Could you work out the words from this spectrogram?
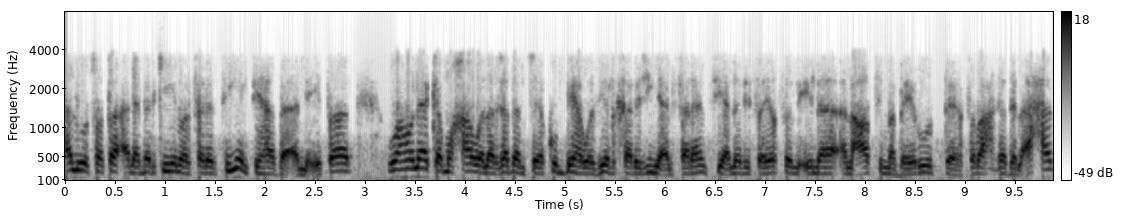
الوسطاء الأمريكيين والفرنسيين في هذا الإطار. وهناك محاولة غدا سيقوم بها وزير الخارجية الفرنسي الذي سيصل إلى العاصمة بيروت صباح غد الأحد.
